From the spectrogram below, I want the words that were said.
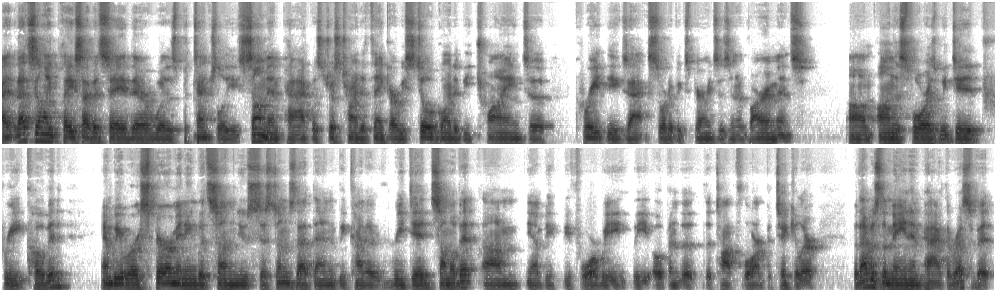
I, that's the only place I would say there was potentially some impact. Was just trying to think: Are we still going to be trying to create the exact sort of experiences and environments um, on this floor as we did pre-COVID? and we were experimenting with some new systems that then we kind of redid some of it um, you know be, before we we opened the the top floor in particular but that was the main impact the rest of it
